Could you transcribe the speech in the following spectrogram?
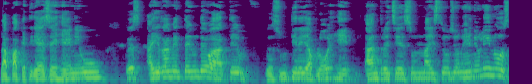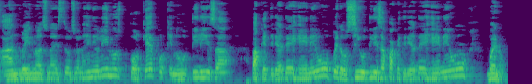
la paquetería de C GNU. Entonces, ahí realmente hay un debate es un tire y afloje. Android sí es una distribución GNU Linux, Android no es una distribución GNU Linux. ¿Por qué? Porque no utiliza paqueterías de GNU, pero sí utiliza paqueterías de GNU. Bueno,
